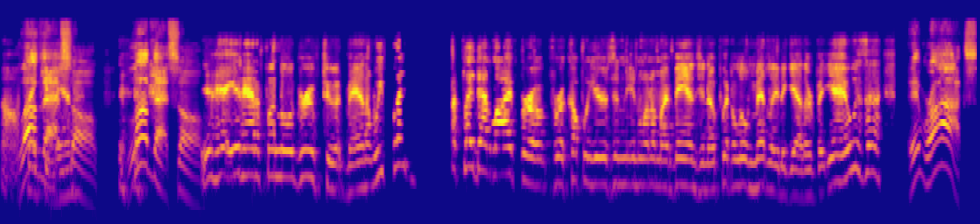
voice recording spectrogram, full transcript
Oh, Love that you, song. Love that song. It had, it had a fun little groove to it, man. We played. I played that live for a, for a couple years in, in one of my bands, you know, putting a little medley together. But yeah, it was a It rocks.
